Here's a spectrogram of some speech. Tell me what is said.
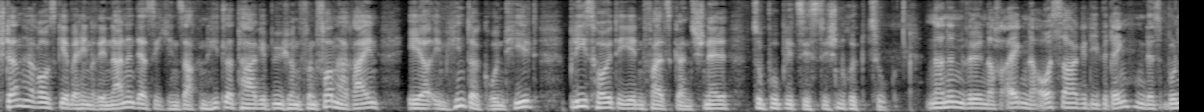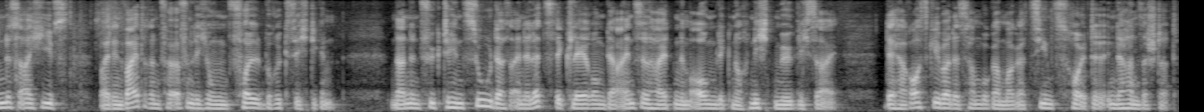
Sternherausgeber Henry Nannen, der sich in Sachen Hitler-Tagebüchern von vornherein eher im Hintergrund hielt, blies heute jedenfalls ganz schnell zu publizistischen Rückzug. Nannen will nach eigener Aussage die Bedenken des Bundesarchivs bei den weiteren Veröffentlichungen voll berücksichtigen. Nannen fügte hinzu, dass eine letzte Klärung der Einzelheiten im Augenblick noch nicht möglich sei. Der Herausgeber des Hamburger Magazins heute in der Hansestadt.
